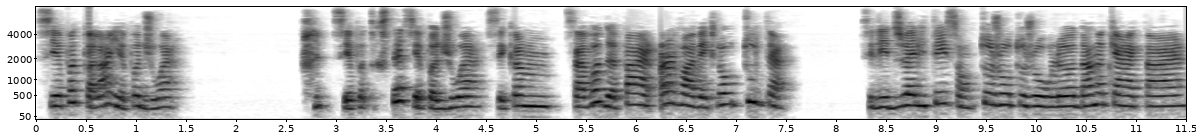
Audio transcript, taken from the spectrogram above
S'il n'y a pas de colère, il n'y a pas de joie. S'il n'y a pas de tristesse, il n'y a pas de joie. C'est comme, ça va de pair, un va avec l'autre tout le temps. C'est les dualités sont toujours, toujours là dans notre caractère,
